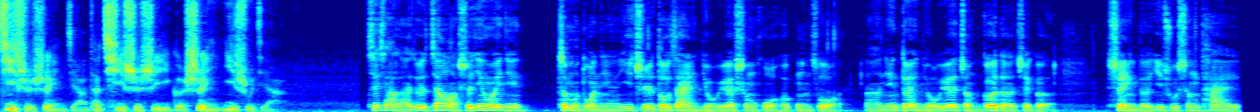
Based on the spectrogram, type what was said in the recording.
纪实摄影家，他其实是一个摄影艺术家。接下来就是姜老师，因为您这么多年一直都在纽约生活和工作，然后您对纽约整个的这个摄影的艺术生态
